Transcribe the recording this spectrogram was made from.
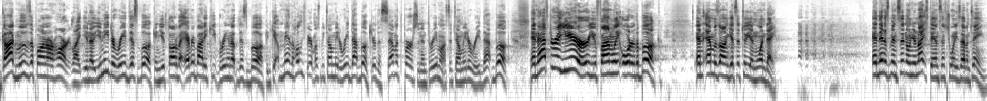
God moves upon our heart? Like, you know, you need to read this book, and you thought about everybody keep bringing up this book, and keep, man, the Holy Spirit must be telling me to read that book. You're the seventh person in three months to tell me to read that book, and after a year, you finally order the book, and Amazon gets it to you in one day and then it's been sitting on your nightstand since 2017.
